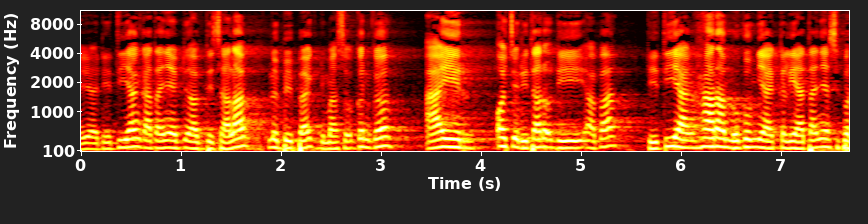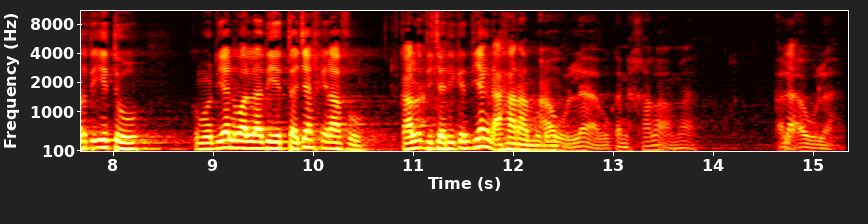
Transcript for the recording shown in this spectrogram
Iya di tiang katanya Ibnu Abdissalam lebih baik dimasukkan ke air. Ojo ditaruh di apa? Di tiang haram hukumnya kelihatannya seperti itu. Kemudian waladhi tajah khilafu. Kalau dijadikan tiang tidak haram hukumnya. Aula bukan khalam. Al aula.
